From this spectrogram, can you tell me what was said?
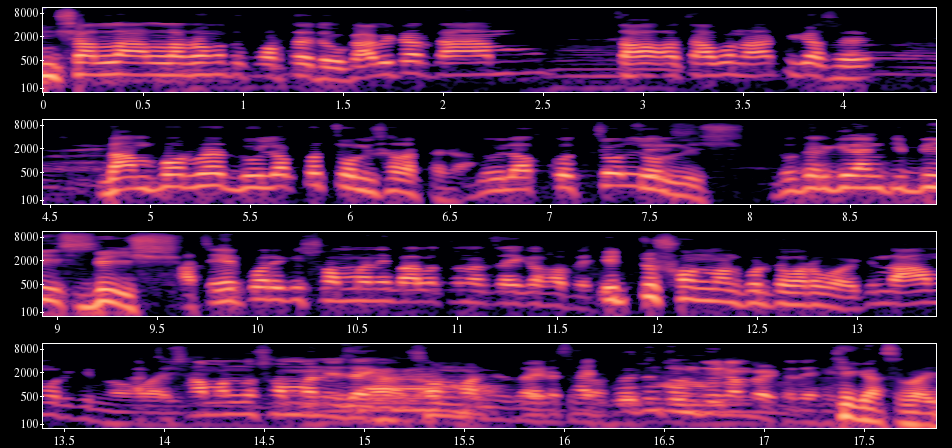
ইনশাল্লাহ আল্লাহর রহমতে পড়তে দেবো। গাবিটার দাম চাবো না ঠিক আছে। দাম পড়বে দুই লক্ষ চল্লিশ হাজার টাকা। দুই লক্ষ চল্লিশ। দুধের গ্যারান্টি বিশ। বিশ। আচ্ছা এরপরে কি সম্মানে বা আলোচনার জায়গা হবে? একটু সম্মান করতে পারব ভাই কিন্তু আমার কি নয় আচ্ছা সামান্য সম্মানের জায়গা। হ্যাঁ, সম্মানের জায়গা। সাইড করে দিন চলুন দুই নাম্বার এটা দেখেন ঠিক আছে ভাই।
